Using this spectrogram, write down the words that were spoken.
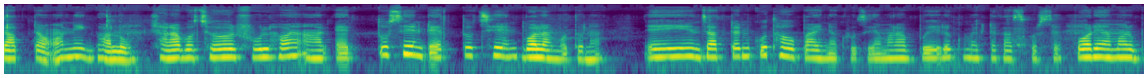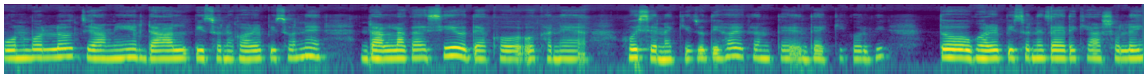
জাতটা অনেক ভালো। সারা বছর ফুল হয় আর এত সেন্ট, এত সেন্ট বলার মতো না। এই জাতটা আমি কোথাও পাই না খুঁজে। আমার আব্বু এরকম একটা কাজ করছে। পরে আমার বোন বলল যে, আমি ডাল পিছনে, ঘরের পিছনে ডাল লাগাইছি। ও দেখো ওখানে হয়েছে নাকি? যদি হয় এখান থেকে দেখ কী করবি। তো ঘরের পিছনে যাই দেখি আসলেই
